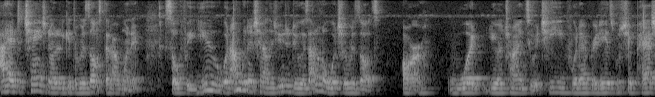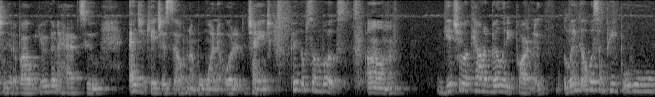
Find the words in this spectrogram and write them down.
I had to change in order to get the results that I wanted. So for you, what I'm going to challenge you to do is I don't know what your results are what you're trying to achieve, whatever it is, what you're passionate about, you're going to have to educate yourself, number one, in order to change. Pick up some books. Um, get you accountability partner. Link up with some people who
